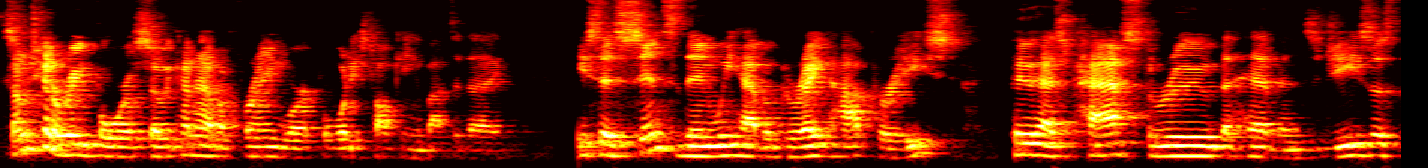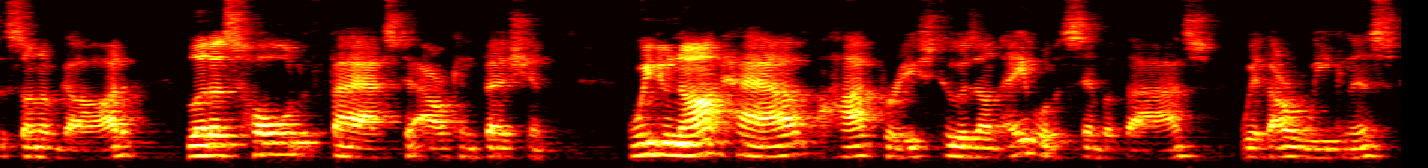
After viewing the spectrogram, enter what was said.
So I'm just going to read for us so we kind of have a framework for what he's talking about today. He says, Since then we have a great high priest who has passed through the heavens, Jesus, the Son of God. Let us hold fast to our confession. We do not have a high priest who is unable to sympathize with our weakness,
